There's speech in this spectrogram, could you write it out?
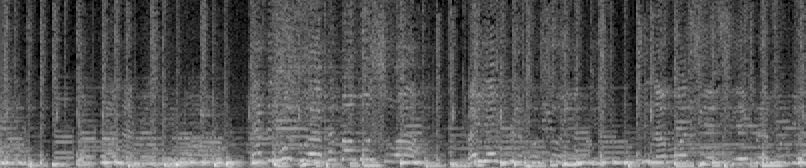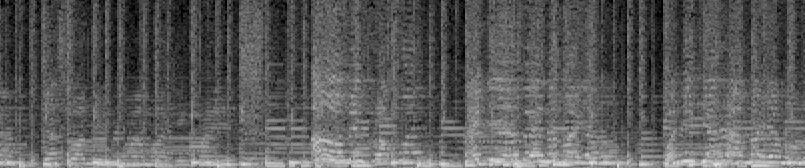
na mayemu wani biara mayemu.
